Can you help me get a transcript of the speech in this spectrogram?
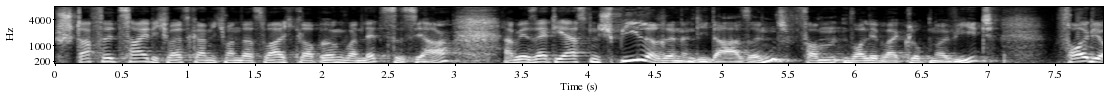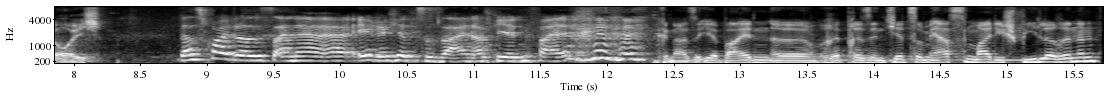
Staffelzeit. Ich weiß gar nicht, wann das war. Ich glaube, irgendwann letztes Jahr. Aber ihr seid die ersten Spielerinnen, die da sind vom Volleyballclub Neuwied. Freut ihr euch? Das freut uns, Es ist eine äh, Ehre hier zu sein, auf jeden Fall. genau, also ihr beiden äh, repräsentiert zum ersten Mal die Spielerinnen.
